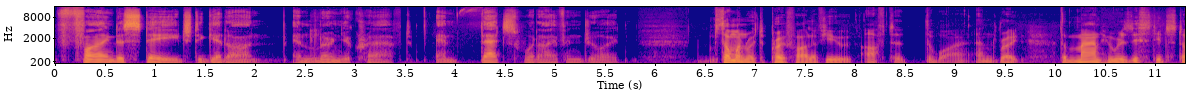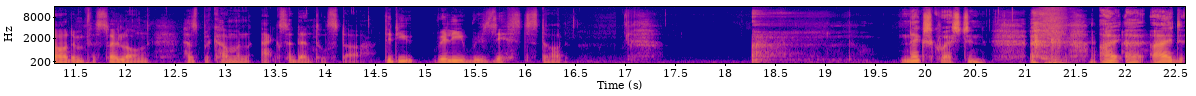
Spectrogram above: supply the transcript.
find a stage to get on and learn your craft. And that's what I've enjoyed. Someone wrote a profile of you after The Wire and wrote, The man who resisted stardom for so long has become an accidental star. Did you really resist stardom? Next question. I, uh, I'd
